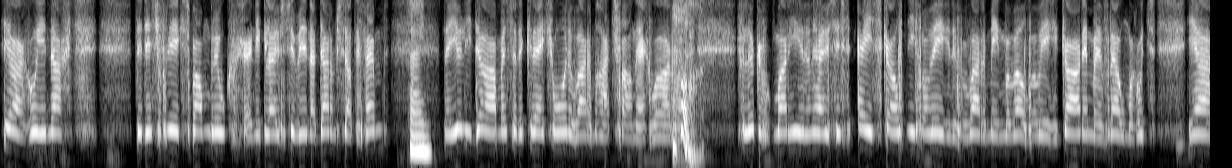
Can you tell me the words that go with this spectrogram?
Ja, goeienacht. Dit is Freek Spanbroek en ik luister weer naar Darmstad FM. Fijn. Naar jullie dames en ik krijg gewoon een warm hart van, echt waar. Och. Gelukkig ook maar hier in huis is het ijskoud. Niet vanwege de verwarming, maar wel vanwege Karin, mijn vrouw. Maar goed, ja,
